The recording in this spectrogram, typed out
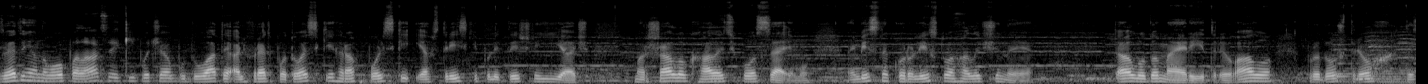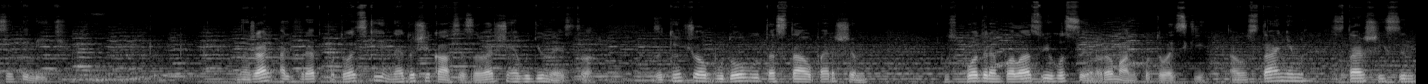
Зведення нового палацу, який почав будувати Альфред Потоцький, граф польський і австрійський політичний діяч, маршалок Галицького сейму, намісник королівства Галичини та Лодомерії тривало впродовж трьох десятиліть. На жаль, Альфред Потоцький не дочекався завершення будівництва, закінчував будову та став першим господарем палацу його син Роман Потоцький, а останнім старший син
